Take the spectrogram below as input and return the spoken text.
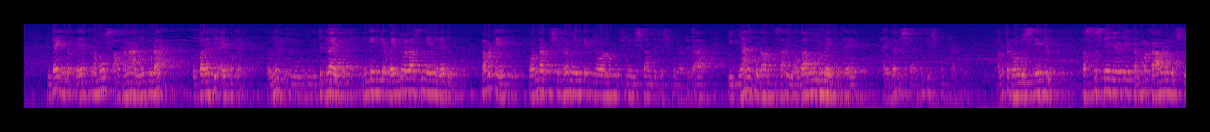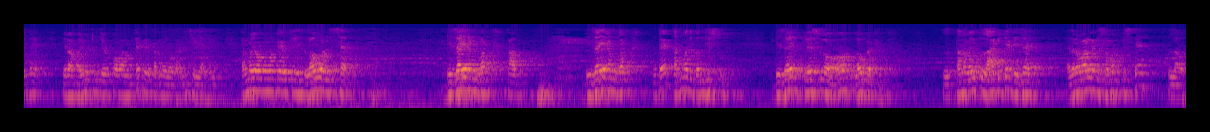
అంటే ఇంక ప్రయత్నము సాధన అన్నీ కూడా ఉపరతి అయిపోతాయి అవన్నీ విత్డ్రా అయిపోతాయి ఇంకా ఇంకా బయటకు వెళ్ళాల్సింది ఏమీ లేదు కాబట్టి కొండ శిఖరం మీదకి ఎక్కిన వాడు కూర్చుని విశ్రాంతి తీసుకున్నట్టుగా ఈ జ్ఞాని కూడా ఒకసారి యోగారూఢుడైపోతే హాయిగా విశ్రాంతి తీసుకుంటాడు. కాబట్టి రెండు స్టేజ్లు. ఫస్ట్ స్టేజ్ ఏమిటి? కర్మ కారణం ఉచ్యతే మీరు ఆ పైమెట్టుకు చేరుకోవాలంటే మీరు కర్మయోగాన్ని చేయాలి. కర్మయోగం అంటే ఏమిటి? Love and self. Desire and work కాదు. డిజైర్ అండ్ వర్క్ అంటే కర్మది బంధిస్తుంది. డిజైర్ ప్లేస్లో లవ్ పెట్టండి. తన వైపు లాగితే డిజైర్. ఎదరవాళ్ళకి సమర్పిస్తే లవ్.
